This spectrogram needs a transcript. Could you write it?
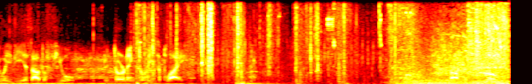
UAV is out of fuel. Returning to resupply. Falcon 3-0.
